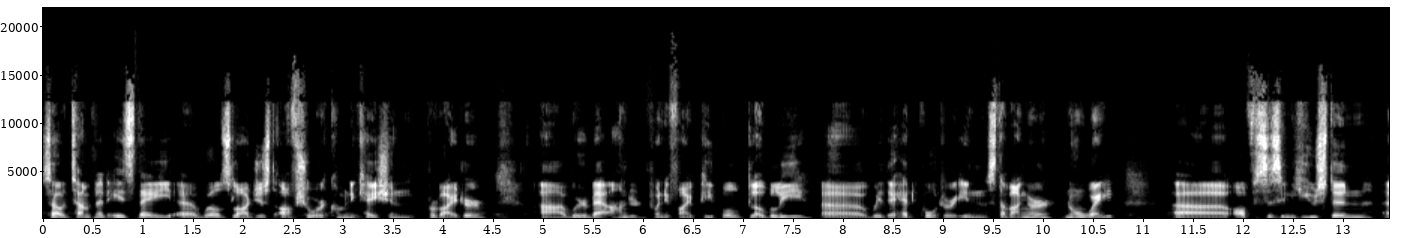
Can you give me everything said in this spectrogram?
So, Tampnet is the uh, world's largest offshore communication provider. Uh, we're about 125 people globally, uh, with a headquarter in Stavanger, Norway, uh, offices in Houston, uh,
